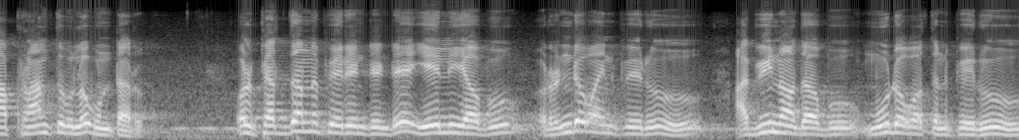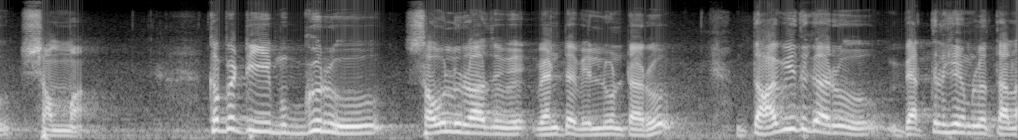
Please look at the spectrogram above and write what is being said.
ఆ ప్రాంతంలో ఉంటారు. వాళ్ళ పెద్దన్న పేరు ఏంటంటే ఏలియాబు రెండవ ఆయన పేరు అభినాదాబు మూడవ అతని పేరు షమ్మ. కాబట్టి ఈ ముగ్గురు సౌలు రాజు వెంట వెళ్ళుంటారు. దావీదు గారు బెత్తలహేంలో తన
